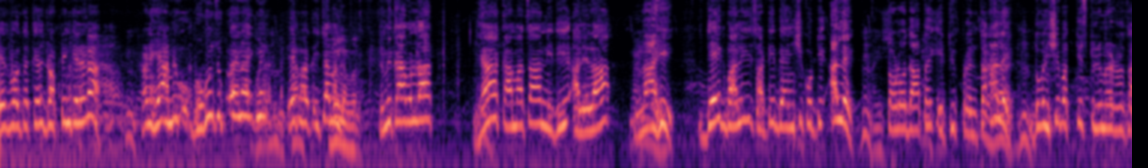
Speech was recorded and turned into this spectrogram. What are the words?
तेच बोलतो तेच ड्रॉपिंग केले ना. कारण हे आम्ही भोगून चुकलोय ना एक मिनिट एक मिनिट हिच्यामध्ये तुम्ही काय बोललात? ह्या कामाचा निधी आलेला नाही. देखभालीसाठी ब्याऐंशी कोटी आले. तळोदा तर येथपर्यंत आले. दोनशे बत्तीस किलोमीटरचा.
